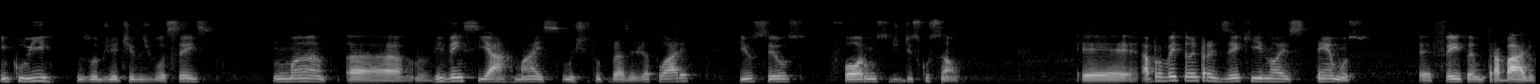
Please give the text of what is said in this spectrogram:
incluir nos objetivos de vocês uma uh, vivenciar mais o Instituto Brasileiro de Atuária e os seus fóruns de discussão. É, aproveito também para dizer que nós temos é, feito um trabalho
